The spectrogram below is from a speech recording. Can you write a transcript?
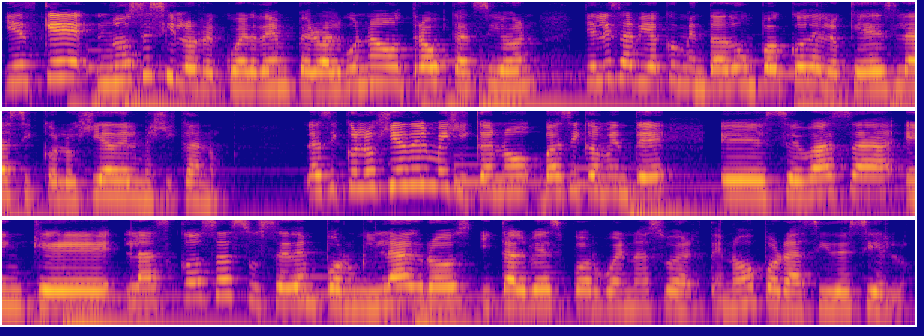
Y es que no sé si lo recuerden, pero alguna otra ocasión ya les había comentado un poco de lo que es la psicología del mexicano. La psicología del mexicano básicamente eh, se basa en que las cosas suceden por milagros y tal vez por buena suerte, ¿no? Por así decirlo.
